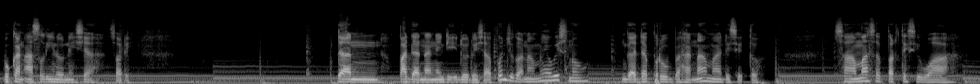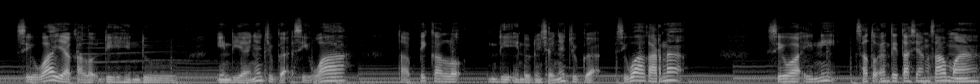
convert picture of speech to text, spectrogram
bukan asli Indonesia, sorry. Dan padanannya di Indonesia pun juga namanya Wisnu, nggak ada perubahan nama di situ. Sama seperti Siwa. Siwa ya kalau di Hindu Indianya juga Siwa, tapi kalau di Indonesianya juga Siwa. Karena Siwa ini satu entitas yang sama.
